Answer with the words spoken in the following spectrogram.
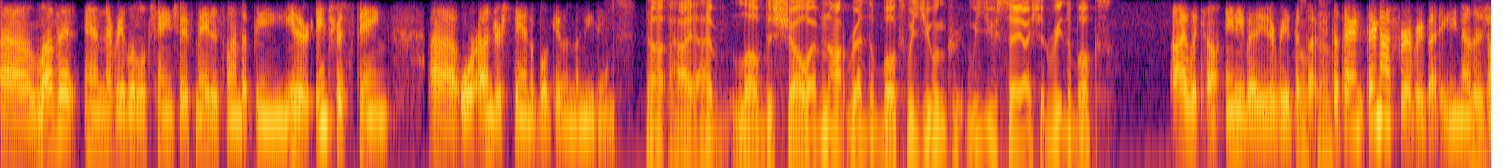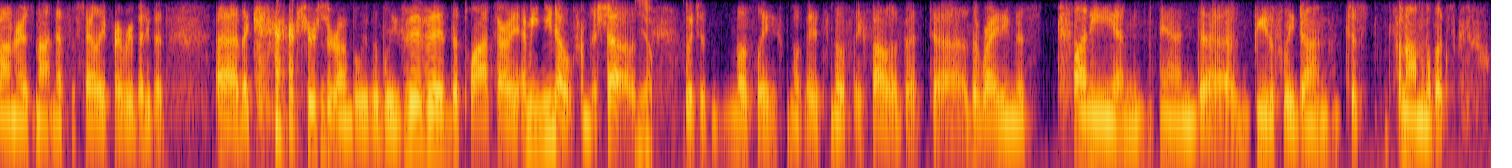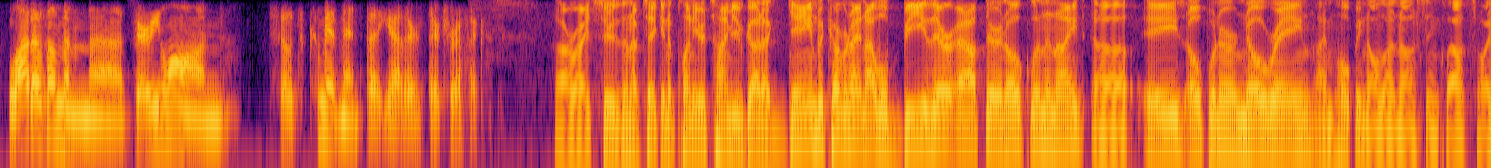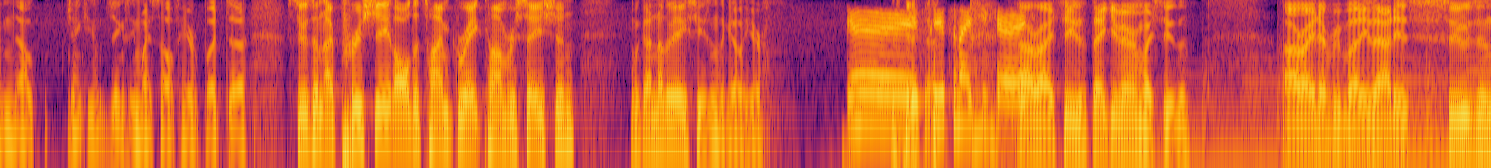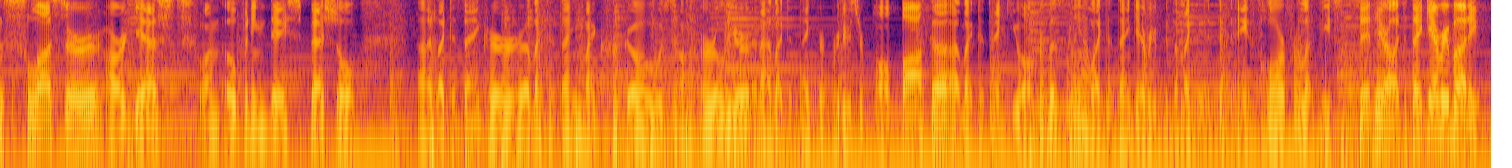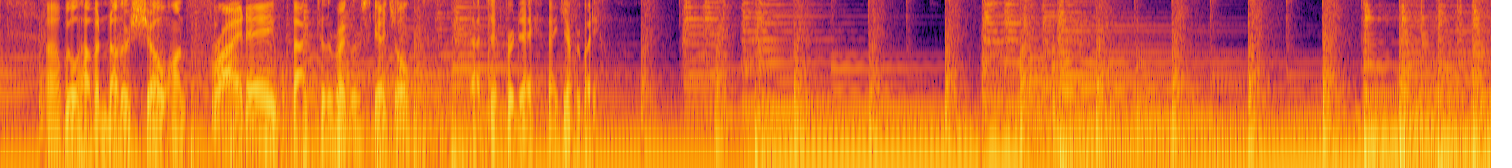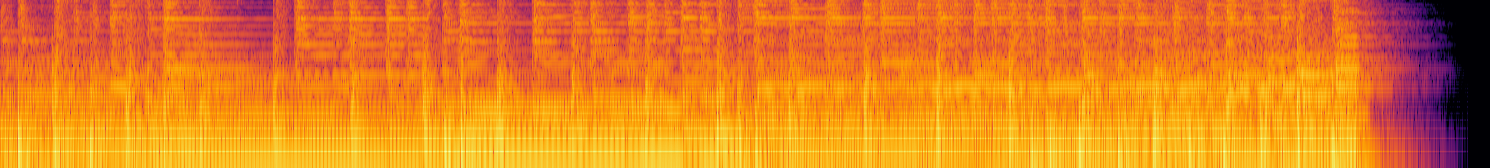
uh, love it, and every little change they've made has wound up being either interesting. Uh, or understandable given the medium. Uh, I have loved the show. I've not read the books. Would you would you say I should read the books? I would tell anybody to read the Okay. Books, but they're they're not for everybody. You know, the genre is not necessarily for everybody, but uh, the characters are unbelievably vivid. The plots are, I mean, you know, from the shows, Yep. which is mostly it's mostly followed, but uh, the writing is funny and and uh, beautifully done. Just phenomenal books. A lot of them and uh, very long, so it's a commitment. But yeah, they're they're terrific. All right, Susan, I've taken up plenty of your time. You've got a game to cover tonight, and I will be there out there in Oakland tonight. Uh, A's opener, no rain. I'm hoping, although I'm now seeing clouds, so I'm now jinxing, jinxing myself here. But uh, Susan, I appreciate all the time. Great conversation. We got another A season to go here. Yay! See you tonight, TK. All right, Susan. Thank you very much, Susan. All right, everybody. That is Susan Slusser, our guest on opening day special. I'd like to thank her. I'd like to thank Mike Krukow, who was on earlier, and I'd like to thank my producer Paul Baca. I'd like to thank you all for listening. I'd like to thank every. I'd like to thank A Floor for letting me sit here. I'd like to thank everybody. Uh, we will have another show on Friday. We're back to the regular schedule. That's it for today. Thank you, everybody.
